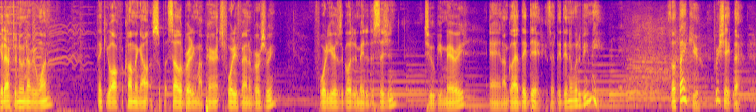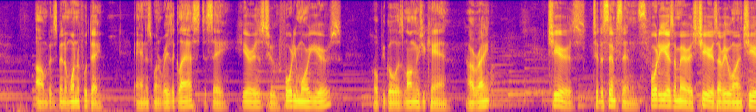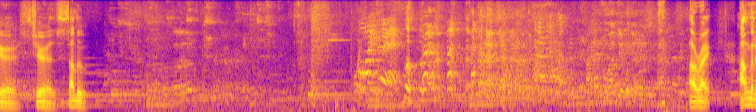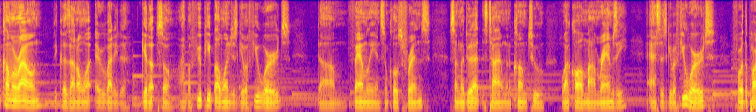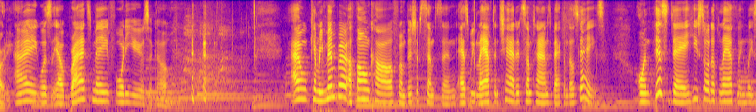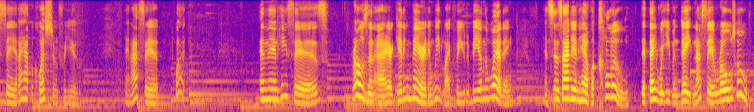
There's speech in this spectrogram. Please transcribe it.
Good afternoon, everyone. Thank you all for coming out and celebrating my parents' 40th anniversary. 40 years ago, they made a decision to be married, and I'm glad they did, because if they didn't, it wouldn't be me. So thank you. Appreciate that. Um, but it's been a wonderful day, and just want to raise a glass to say, here is to 40 more years. Hope you go as long as you can. All right? Cheers to the Simpsons. 40 years of marriage. Cheers, everyone. Cheers. Cheers. Salud. All right. I'm going to come around because I don't want everybody to get up. So I have a few people I want to just give a few words, um, family and some close friends. So I'm going to do that this time. I'm going to come to who I call Mom Ramsey, ask her to give a few words for the party. I was a bridesmaid 40 years ago. I can remember a phone call from Bishop Simpson as we laughed and chatted sometimes back in those days. On this day, he sort of laughingly said, I have a question for you. And I said, What? And then he says, Rose and I are getting married, and we'd like for you to be in the wedding. And since I didn't have a clue that they were even dating, I said, Rose who?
